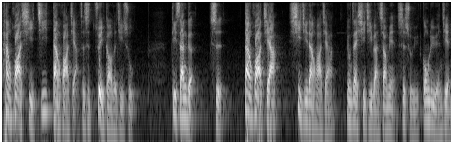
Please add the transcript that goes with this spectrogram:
碳化矽基氮化镓，这是最高的技术。第三个是氮化镓矽基氮化镓，用在矽基板上面，是属于功率元件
